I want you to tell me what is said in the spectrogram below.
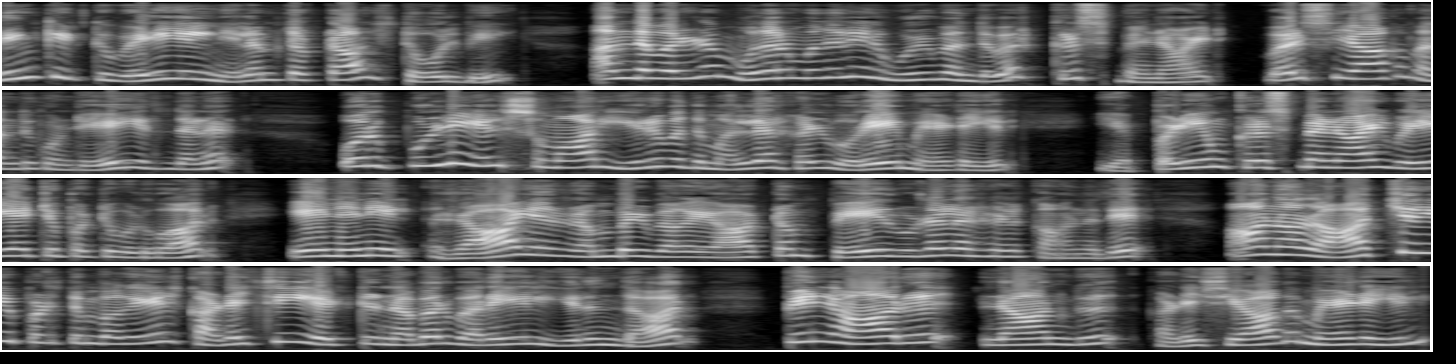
ரிங்கிற்கு வெளியில் நிலம் தொட்டால் தோல்வி. அந்த வருடம் முதல் முதலில் உள்வந்தவர் கிறிஸ் பெனாய்ட் வரிசையாக வந்து கொண்டே இருந்தனர். ஒரு புள்ளியில் சுமார் இருபது மல்லர்கள் ஒரே மேடையில். எப்படியும் கிறிஸ் பெனாய்ட் வெளியேற்றப்பட்டு விடுவார். ஏனெனில் ராயல் ரம்பிள் வகை ஆட்டம் பேருடலர்களுக்கானது ஆனால் ஆச்சரியப்படுத்தும் வகையில் கடைசி எட்டு நபர் வரையில் இருந்தார். பின் ஆறு நான்கு கடைசியாக மேடையில்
